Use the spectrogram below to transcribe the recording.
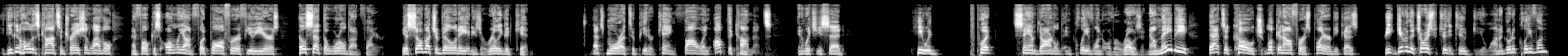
If you can hold his concentration level and focus only on football for a few years, he'll set the world on fire. He has so much ability and he's a really good kid. That's Mora to Peter King following up the comments in which he said he would put Sam Darnold in Cleveland over Rosen. Now, maybe that's a coach looking out for his player because be, given the choice between the two, do you want to go to Cleveland?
